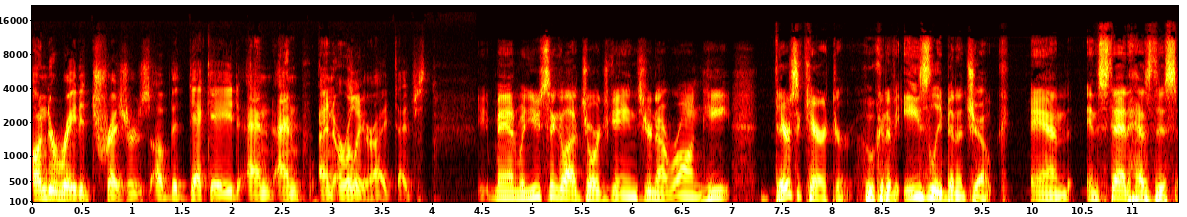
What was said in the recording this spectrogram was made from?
underrated treasures of the decade and and and earlier. I, I just man, when you single out George Gaynes, you're not wrong. He there's a character who could have easily been a joke and instead has this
